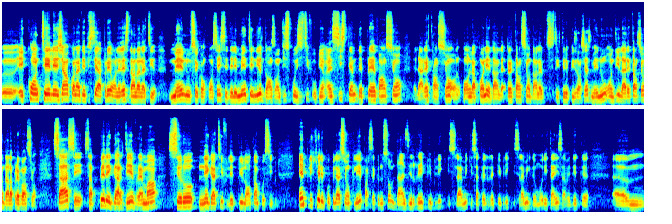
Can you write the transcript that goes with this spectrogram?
euh, compter les gens qu'on a dépistés après, on les laisse dans la nature. Mais nous, ce qu'on conseille, c'est de les maintenir dans un dispositif ou bien un système de prévention. La rétention, on, la connaît dans la rétention dans la structure de prise mais nous, on dit la rétention dans la prévention. Ça, ça peut les garder vraiment séro-négatifs le plus longtemps possible impliquer les populations clés parce que nous sommes dans une république islamique qui s'appelle République islamique de Mauritanie. Ça veut dire que euh,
